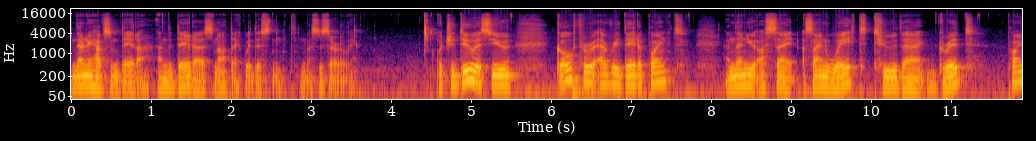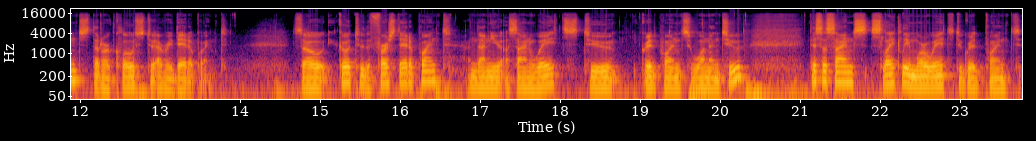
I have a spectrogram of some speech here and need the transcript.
And then we have some data, and the data is not equidistant necessarily. What you do is you go through every data point, and then you assign, assign weight to the grid points that are close to every data point. So you go to the first data point, and then you assign weights to grid points 1 and 2. This assigns slightly more weight to grid point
